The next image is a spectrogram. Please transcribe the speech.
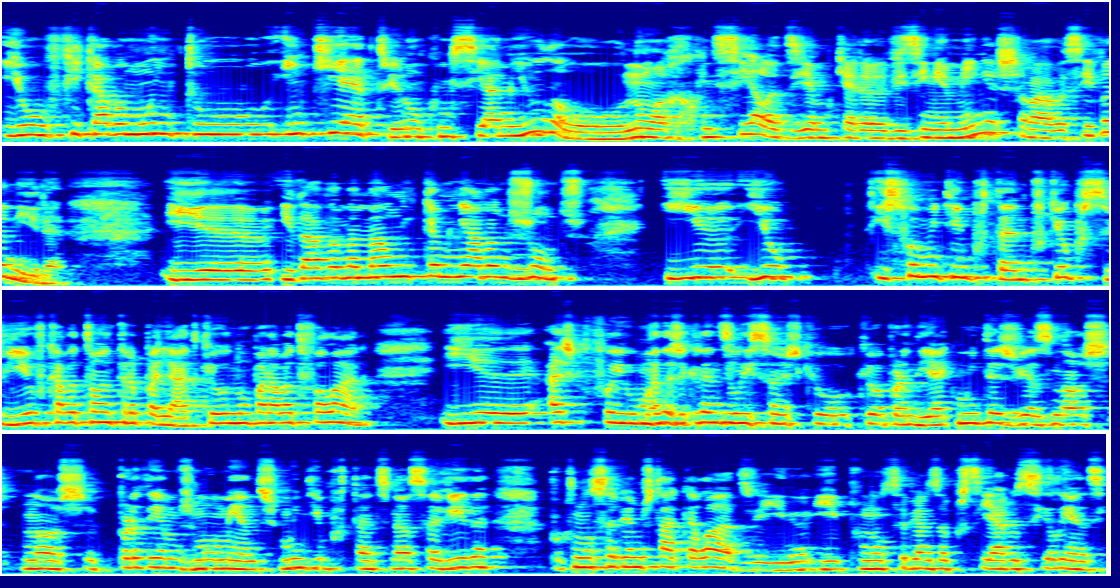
eu ficava muito inquieto, eu não conhecia a miúda, ou não a reconhecia, ela dizia-me que era vizinha minha, chamava-se Ivanira, e, e dava-me a mão e caminhávamos juntos. E, e eu isso foi muito importante porque eu percebi, eu ficava tão atrapalhado que eu não parava de falar. E uh, acho que foi uma das grandes lições que eu, que eu aprendi: é que muitas vezes nós, nós perdemos momentos muito importantes na nossa vida porque não sabemos estar calados e, e por não sabemos apreciar o silêncio.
